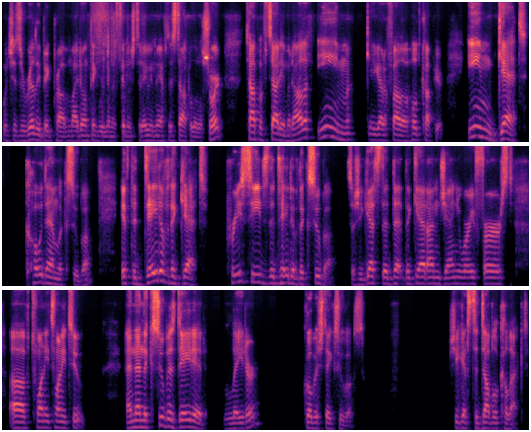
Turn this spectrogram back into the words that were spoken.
which is a really big problem. I don't think we're going to finish today. We may have to stop a little short. Top of Tzadi Amud Aleph, im, you got to follow, hold cup here. Im get kodem leksuba. If the date of the get precedes the date of the ksuba, so she gets the, the get on January 1st of 2022, and then the ksuba is dated later, Gobish ksubos. She gets to double collect.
